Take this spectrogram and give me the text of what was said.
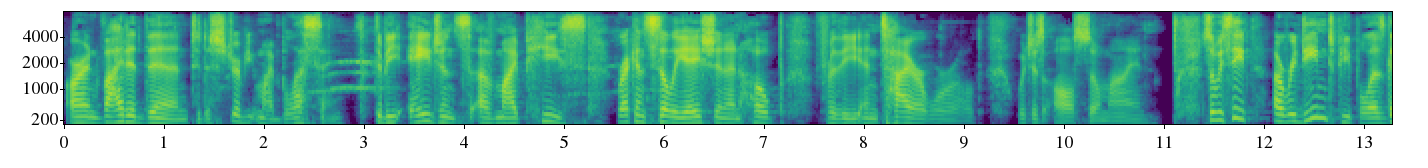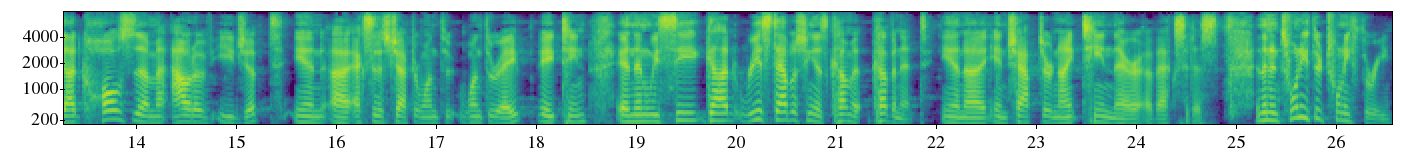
are invited then to distribute my blessing, to be agents of my peace, reconciliation, and hope for the entire world, which is also mine. So we see a redeemed people as God calls them out of Egypt in uh, Exodus chapter 1 through, 1 through 8, 18. And then we see God reestablishing his covenant in, uh, in chapter 19 there of Exodus. And then in 20 through 23,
